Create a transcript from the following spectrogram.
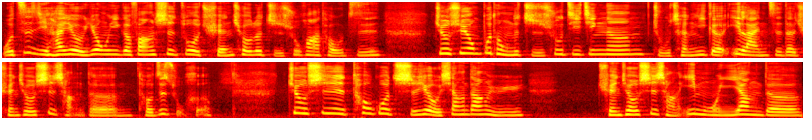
我自己还有用一个方式做全球的指数化投资，就是用不同的指数基金呢，组成一个一篮子的全球市场的投资组合，就是透过持有相当于全球市场一模一样的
